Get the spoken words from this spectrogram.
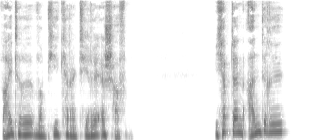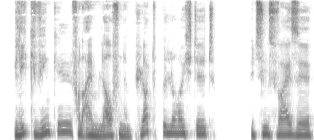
weitere Vampircharaktere erschaffen. Ich habe dann andere Blickwinkel von einem laufenden Plot beleuchtet, beziehungsweise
